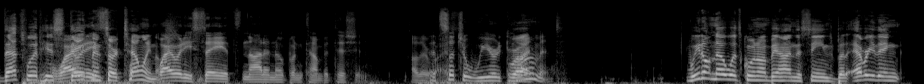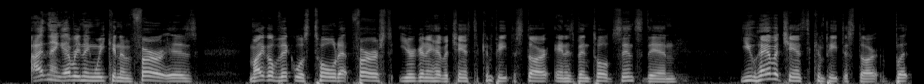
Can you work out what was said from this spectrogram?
that's what his Why would he- statements are telling us. Why would he say it's not an open competition? Otherwise, That's such a weird Right. We don't know what's going on behind the scenes, but everything I think everything we can infer is Michael Vick was told at first you're going to have a chance to compete to start, and has been told since then you have a chance to compete to start, but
